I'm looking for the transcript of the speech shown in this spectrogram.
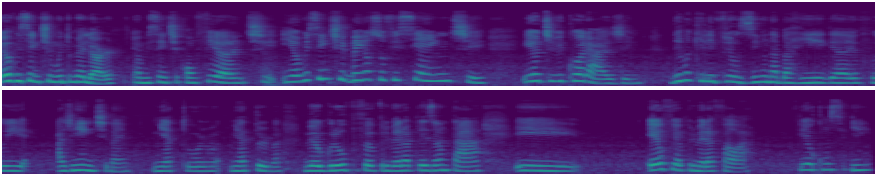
eu me senti muito melhor. Eu me senti confiante e eu me senti bem o suficiente. E eu tive coragem. Deu aquele friozinho na barriga. Eu fui. A gente, né? Minha turma, minha turma, meu grupo foi o primeiro a apresentar e eu fui a primeira a falar. E eu consegui.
